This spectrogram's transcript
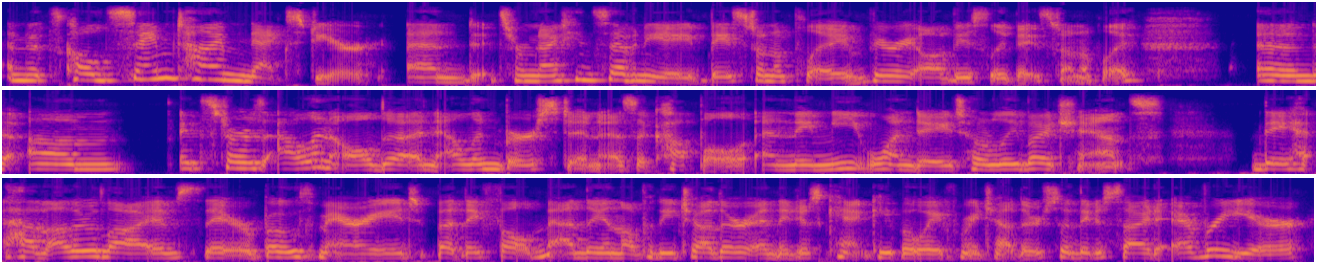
And it's called Same Time Next Year. And it's from 1978, based on a play, very obviously based on a play. And um, it stars Alan Alda and Ellen Burstyn as a couple, and they meet one day totally by chance they have other lives. They're both married, but they fall madly in love with each other and they just can't keep away from each other. So they decide every year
